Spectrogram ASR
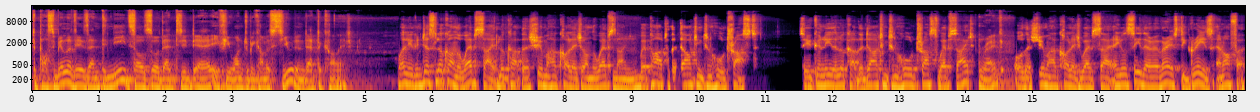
the possibilities and the needs also that uh, if you want to become a student at the college? Well, you can just look on the website, look up the Schumacher College on the website. Mm. We're part of the Dartington Hall Trust. So you can either look up the Dartington Hall Trust website right. or the Schumacher College website, and you'll see there are various degrees and offer.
